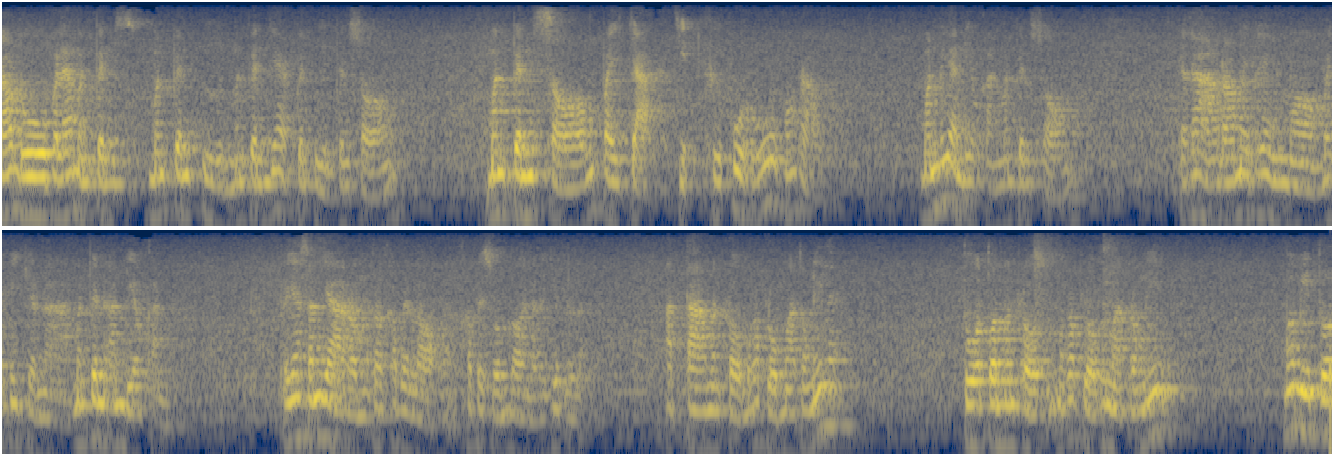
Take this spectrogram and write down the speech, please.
เราดูไปแล้วมันเป็นมันเป็นอื่น มันเป็นแยกเป็นอื่นเป็นสองมันเป็นสองไปจากจิตคือผู้รู้ของเรา มันไม่อันเดียวกัน มันเป็นสองแต่ถ้าหากเราไม่เพ่งมองไม่พิจารณา มันเป็นอันเดียวกันเพราะฉะนั้นสัญญาเรามันก็เข้าไปหลอกเข้าไปสวมรอยเรายึดเลย อัตตามันโผล่มันก็โผล่มาตรงนี้แหละ ตัวตนมันโผล่มันก็โผล่ขึ้นมาตรงนี้ เมื่อมีตัว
